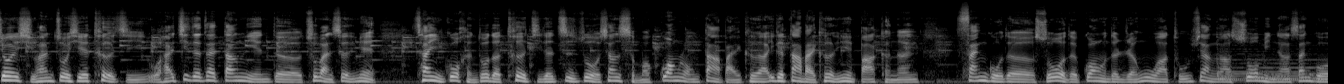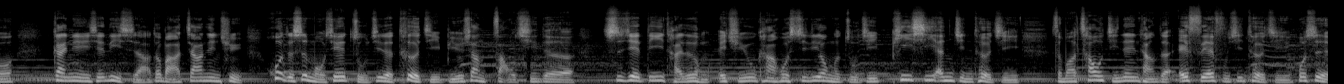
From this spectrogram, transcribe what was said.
就会喜欢做一些特辑。我还记得在当年的出版社里面，参与过很多的特辑的制作，像什么《光荣大百科》啊，一个大百科里面把可能三国的所有的光荣的人物啊、图像啊、说明啊、三国概念一些历史啊，都把它加进去，或者是某些主机的特辑，比如像早期的。世界第一台这种 HU 卡或 C D 用的主机 P C N 进特辑，什么超级任天堂的 SFC 特辑，或是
